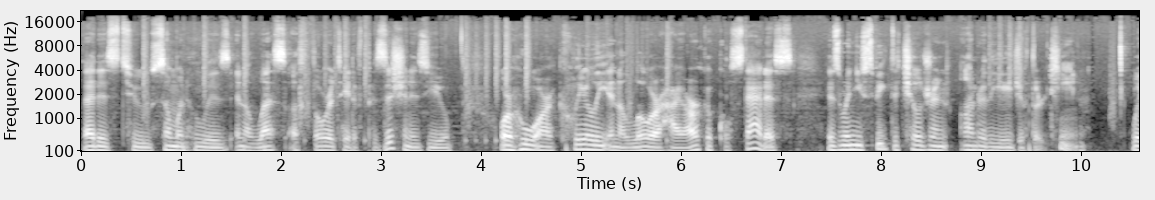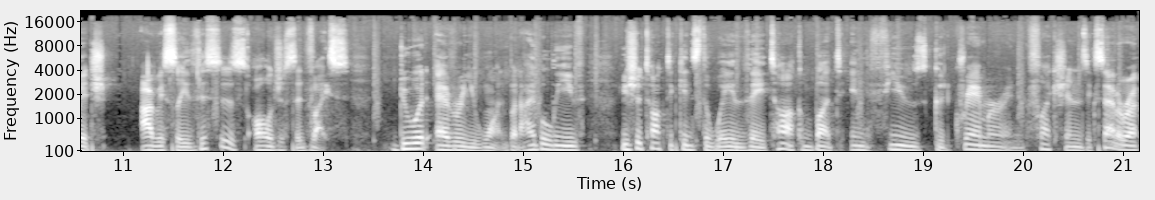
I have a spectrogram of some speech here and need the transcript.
that is to someone who is in a less authoritative position as you, or who are clearly in a lower hierarchical status, is when you speak to children under the age of 13, which obviously this is all just advice. Do whatever you want, but I believe you should talk to kids the way they talk, but infuse good grammar and inflections, etc.,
